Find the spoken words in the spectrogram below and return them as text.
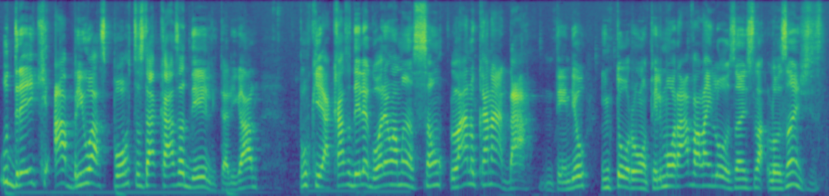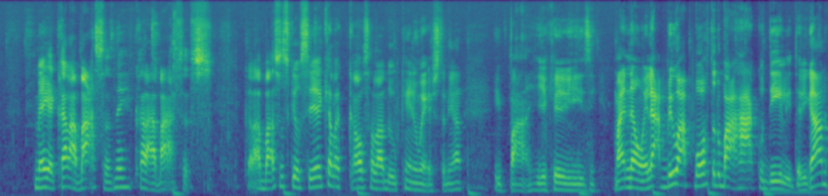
o Drake abriu as portas da casa dele, tá ligado? Porque a casa dele agora é uma mansão lá no Canadá, entendeu? Em Toronto. Ele morava lá em Los Angeles. Lá, Los Angeles? Como é que é? Calabaças, né? Calabaças. Calabaças que eu sei é aquela calça lá do Kanye West, tá ligado? E pá, e aquele easy. Mas não, ele abriu a porta do barraco dele, tá ligado?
